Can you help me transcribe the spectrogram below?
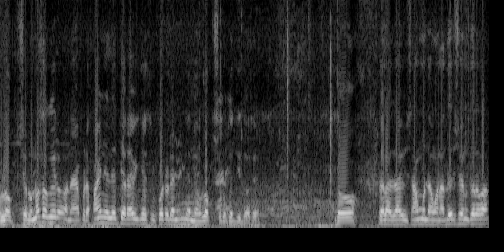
વ્લોગ શરૂ નહોતો કર્યો અને આપણે ફાઇનલી અત્યારે આવી ગયા છીએ કોટડાની અંદર વ્લોગ શરૂ કરી દીધો છે. તો પહેલાં જ આવી ચામુંડામાના દર્શન કરવા.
